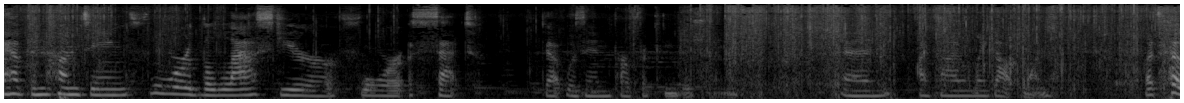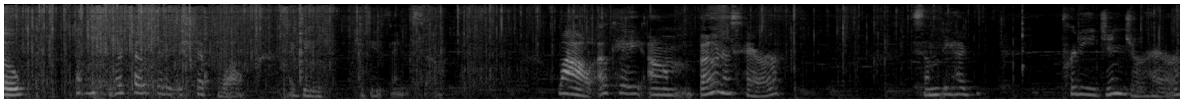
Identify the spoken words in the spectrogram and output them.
have been hunting for the last year for a set that was in perfect condition. And I finally got one. Let's hope. Let's hope that it was shipped well. I do, I do think so. Wow, okay, um, bonus hair. Somebody had pretty ginger hair.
